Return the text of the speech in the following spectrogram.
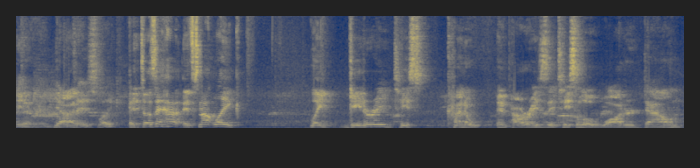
expect it. Gatorade. Yeah, Yeah, it tastes like. It doesn't have. It's not like like Gatorade tastes kind of in Powerades. They taste a little watered down.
